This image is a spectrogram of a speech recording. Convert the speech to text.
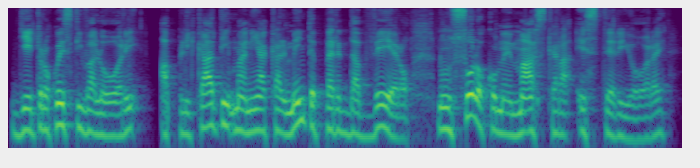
Dietro questi valori, applicati maniacalmente per davvero, non solo come maschera esteriore,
